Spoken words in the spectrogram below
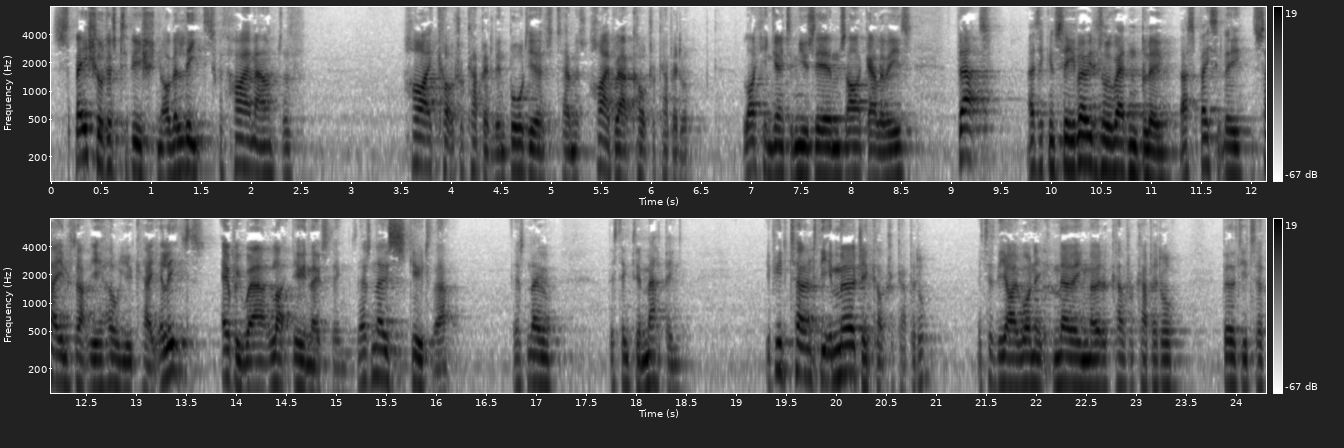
spatial distribution of elites with high amount of high cultural capital, in Bourdieu's terms, highbrow cultural capital, liking going to museums, art galleries. That, as you can see, very little red and blue. That's basically the same throughout the whole UK. Elites everywhere like doing those things. There's no skew to that. There's no distinctive mapping. If you turn to the emerging cultural capital, it is the ironic, knowing mode of cultural capital, ability to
